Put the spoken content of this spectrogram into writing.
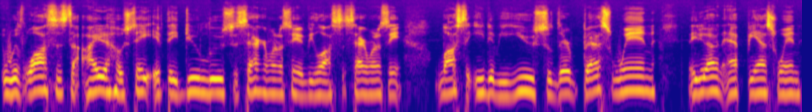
with losses to Idaho State. If they do lose to Sacramento State, it'd be lost to Sacramento State, lost to EWU. So their best win, they do have an FBS win,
